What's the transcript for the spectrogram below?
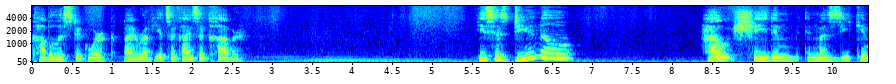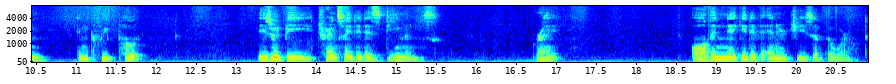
Kabbalistic work by Rav Yitzchak Isaac Chaver. He says, Do you know how Shadim and Mazikim and Klipot, these would be translated as demons, right? All the negative energies of the world.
